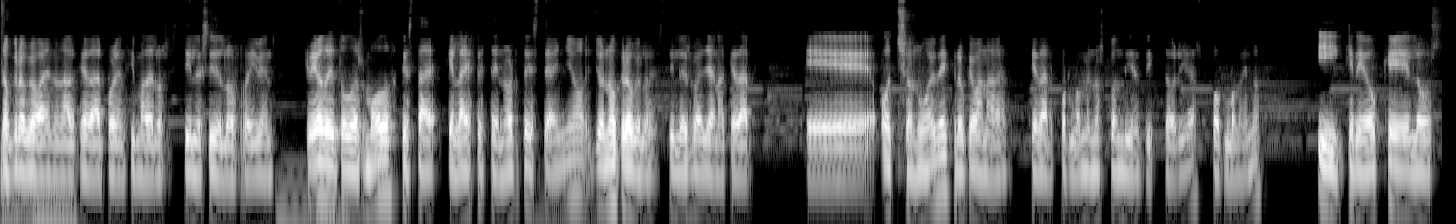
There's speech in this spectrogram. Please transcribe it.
No creo que vayan a quedar por encima de los Steelers y de los Ravens. Creo de todos modos que, está, que la FC Norte este año, yo no creo que los Steelers vayan a quedar eh, 8-9, creo que van a quedar por lo menos con 10 victorias, por lo menos. Y creo que los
